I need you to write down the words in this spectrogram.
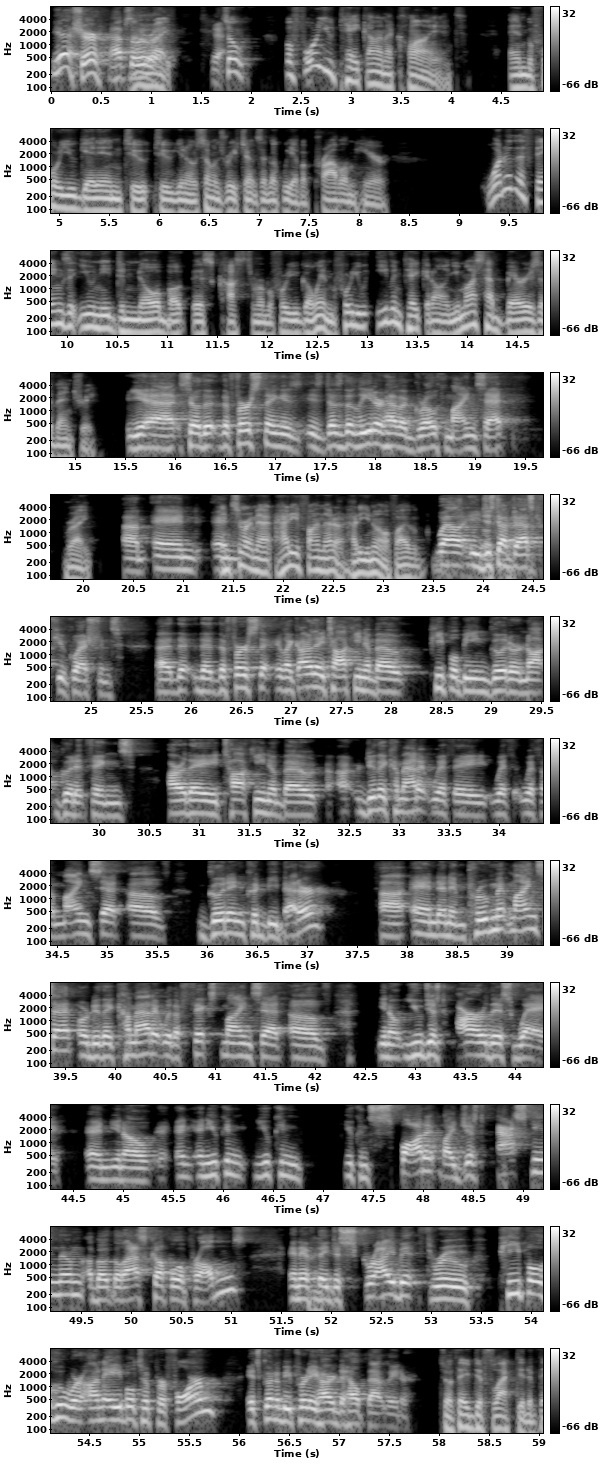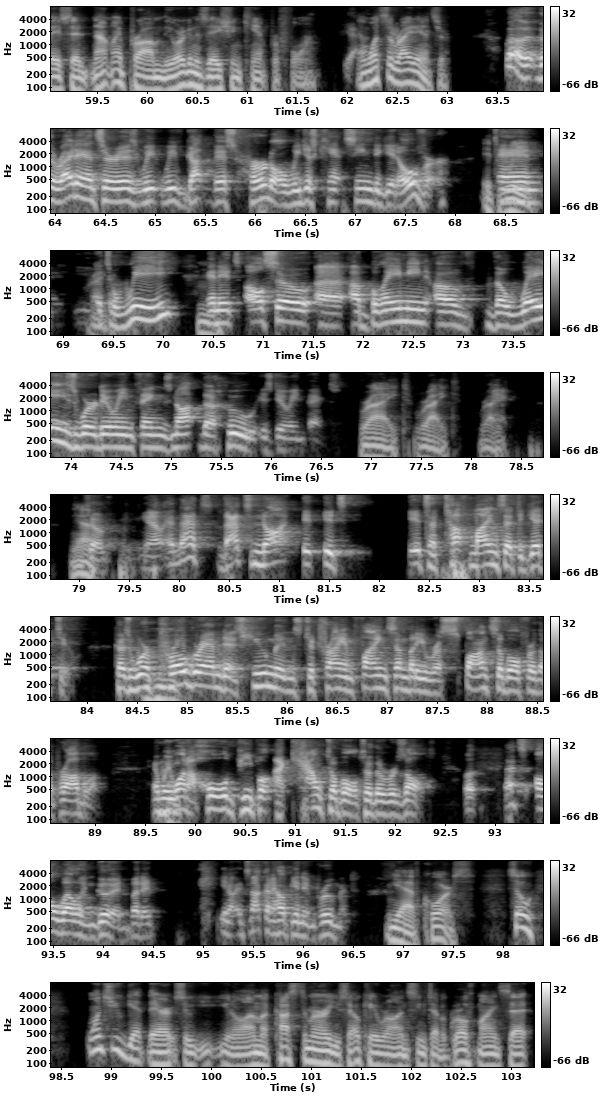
Yeah, sure, absolutely. All right. Yeah. So before you take on a client, and before you get into to you know someone's reached out and said, "Look, we have a problem here." What are the things that you need to know about this customer before you go in? Before you even take it on, you must have barriers of entry. Yeah. So the, the first thing is is does the leader have a growth mindset? Right. Um, and, and, and sorry, Matt, how do you find that out? How do you know if I have? Well, you just have to ask a few questions. Uh, the, the the first thing, like, are they talking about people being good or not good at things? Are they talking about? Uh, do they come at it with a with with a mindset of good and could be better, uh, and an improvement mindset, or do they come at it with a fixed mindset of, you know, you just are this way, and you know, and and you can you can you can spot it by just asking them about the last couple of problems. And if right. they describe it through people who were unable to perform, it's going to be pretty hard to help that leader. So if they've deflected, if they've said, not my problem, the organization can't perform. Yeah. And what's the right answer? Well, the, right answer is we, we've got this hurdle we just can't seem to get over. It's and we. Right. it's a we, Hmm. and it's also a, a blaming of the ways we're doing things, not the who is doing things. Right, right, right. Yeah. So you know, and that's that's not it, it's it's a tough mindset to get to because we're Mhm. programmed as humans to try and find somebody responsible for the problem, and we Right. want to hold people accountable to the result. Well, that's all well and good, but it you know it's not going to help you in improvement. Yeah, of course. So once you get there, so you, you know, I'm a customer. You say, okay, Ron seems to have a growth mindset.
